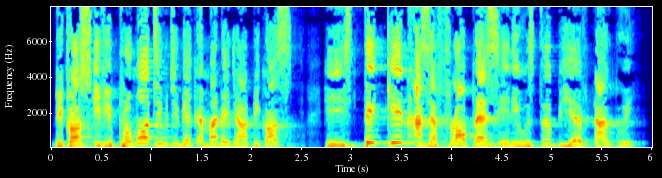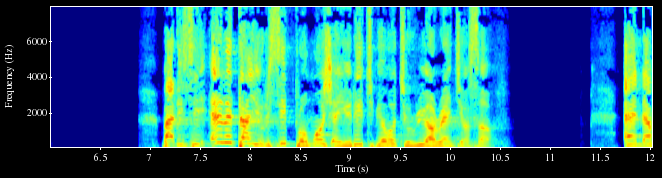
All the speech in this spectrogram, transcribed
Because if you promote him to make a manager, because he is thinking as a floor person, he will still behave that way. But you see, anytime you receive promotion, you need to be able to reorient yourself. And the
